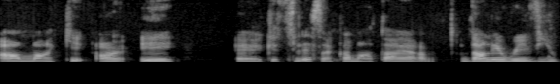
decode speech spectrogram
en manquer un et euh, que tu laisses un commentaire dans les reviews.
